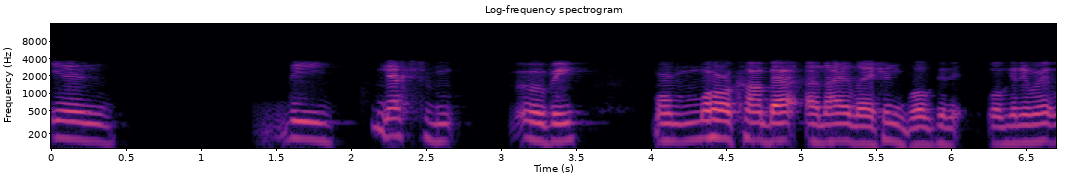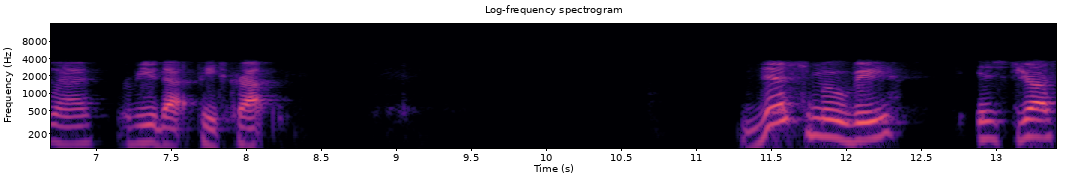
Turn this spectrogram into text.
in the next movie, Mortal Kombat Annihilation. We'll get we'll get into it when I review that piece crap. This movie is just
